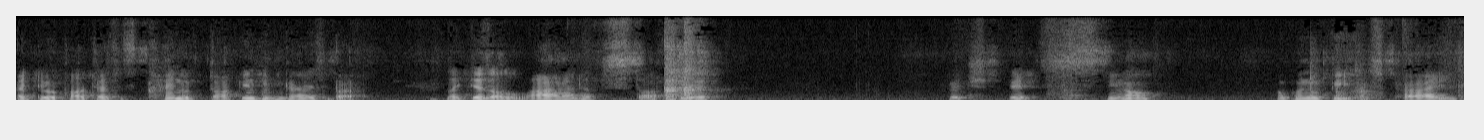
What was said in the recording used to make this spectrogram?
I do apologize. It's kind of dark in here, guys, but like there's a lot of stuff here, which it's you know I wouldn't be surprised.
